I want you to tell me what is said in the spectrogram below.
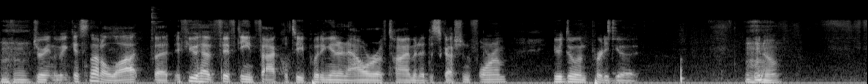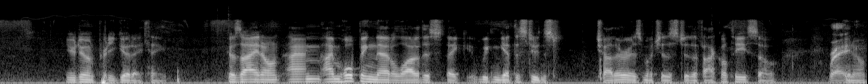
Mhm. during the week. It's not a lot, but if you have 15 faculty putting in an hour of time in a discussion forum, you're doing pretty good. You Mhm. know, you're doing pretty good, I think. Because I don't, I'm, I'm hoping that a lot of this, like, we can get the students to each other as much as to the faculty. So, Right. you know.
